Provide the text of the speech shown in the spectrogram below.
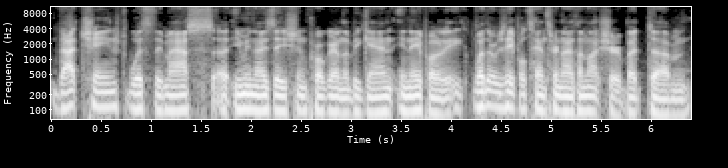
that changed with the mass uh, immunization program that began in April. Whether it was April 10th or 9th, I'm not sure. But um,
